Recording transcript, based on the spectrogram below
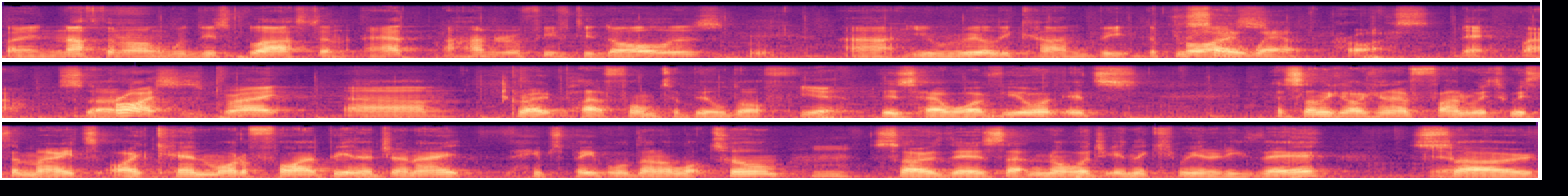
but ain't nothing wrong with this blaster at $150. Uh, you really can't beat the Just price. say wow, the price. Yeah, wow. So- price is great. Um, Great platform to build off. yeah, Is how I view it. It's it's something I can have fun with with the mates. I can modify it being a Gen 8. Heaps of people have done a lot to them. Hmm. So there's that knowledge in the community there. So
